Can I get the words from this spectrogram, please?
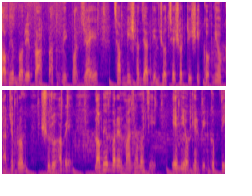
নভেম্বরে প্রাক প্রাথমিক পর্যায়ে ছাব্বিশ হাজার তিনশো ছেষট্টি শিক্ষক নিয়োগ কার্যক্রম শুরু হবে। নভেম্বরের মাঝামাঝি এ নিয়োগের বিজ্ঞপ্তি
